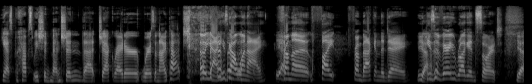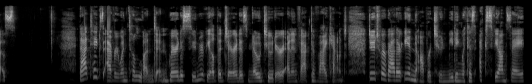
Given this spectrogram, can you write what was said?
Yes, perhaps we should mention that Jack Ryder wears an eye patch. Oh yeah, he's got one eye Yeah. from a fight from back in the day. Yeah. He's a very rugged sort. yes. That takes everyone to London, where it is soon revealed that Jared is no tutor and, in fact, a viscount. Due to a rather inopportune meeting with his ex fiancee,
